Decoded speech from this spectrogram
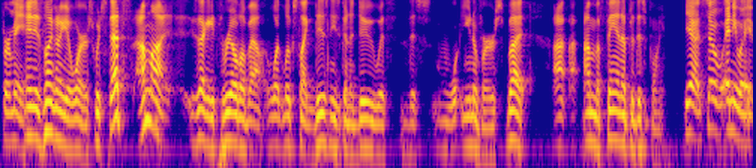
for me. and it's only going to get worse. Which that's I'm not exactly thrilled about what looks like Disney's going to do with this universe, but I, I- I'm a fan up to this point. Yeah. So anyway,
